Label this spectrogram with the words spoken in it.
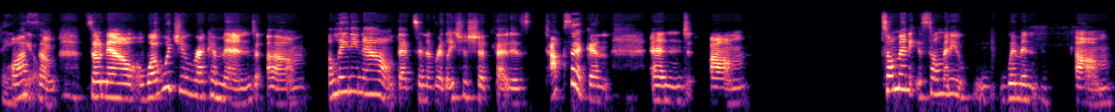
Thank awesome. You. So now, what would you recommend um, a lady now that's in a relationship that is toxic and and um, so many so many women um,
